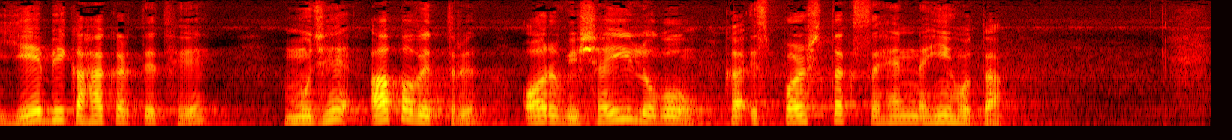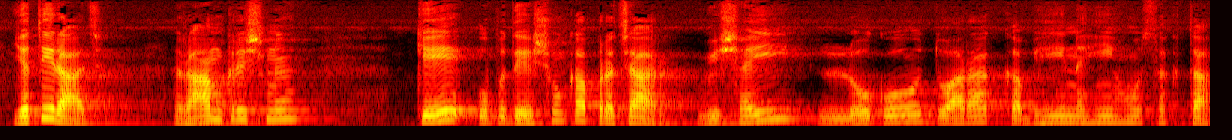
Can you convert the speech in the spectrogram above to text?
ये भी कहा करते थे, मुझे अपवित्र और विषयी लोगों का स्पर्श तक सहन नहीं होता। यतिराज, रामकृष्ण के उपदेशों का प्रचार विषयी लोगों द्वारा कभी नहीं हो सकता।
